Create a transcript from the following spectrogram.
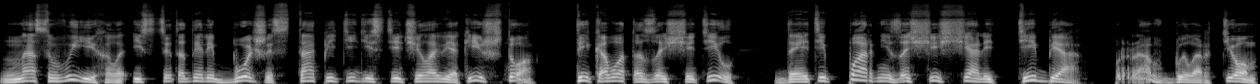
Нас выехало из цитадели больше 150 человек. И что? Ты кого-то защитил? Да эти парни защищали тебя. Прав был Артем.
